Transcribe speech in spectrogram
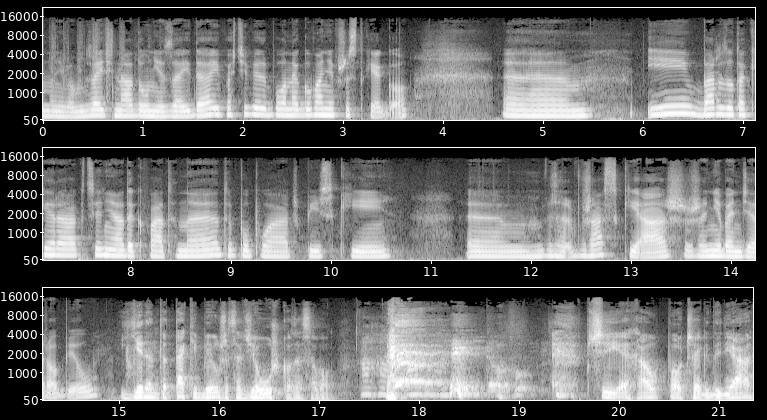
no nie wiem, zejdź na dół, nie zejdę. I właściwie było negowanie wszystkiego. I bardzo takie reakcje nieadekwatne, typu płacz, piski, wrzaski aż, że nie będzie robił. Jeden to taki był, że sobie wziął łóżko ze sobą. Aha, Przyjechał po trzech dniach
